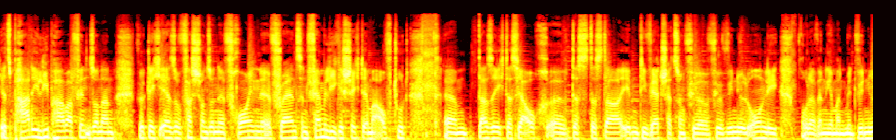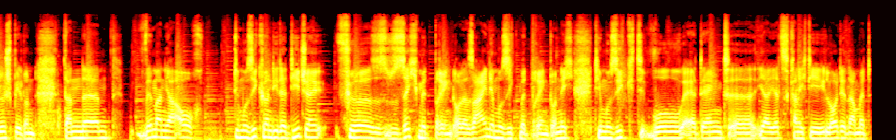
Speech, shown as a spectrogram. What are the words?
jetzt Party-Liebhaber finden, sondern wirklich eher so fast schon so eine Freunde, Friends and Family-Geschichte immer auftut. Ähm, da sehe ich das ja auch, äh, dass, dass da eben die Wertschätzung für, für Vinyl Only oder wenn jemand mit Vinyl spielt und dann ähm, will man ja auch die Musik hören, die der DJ für sich mitbringt oder seine Musik mitbringt und nicht die Musik, wo er denkt, äh, ja, jetzt kann ich die Leute damit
